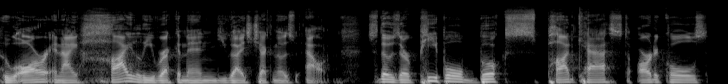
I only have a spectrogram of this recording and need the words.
who are, and I highly recommend you guys checking those out. So those are people, books, podcasts, articles,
